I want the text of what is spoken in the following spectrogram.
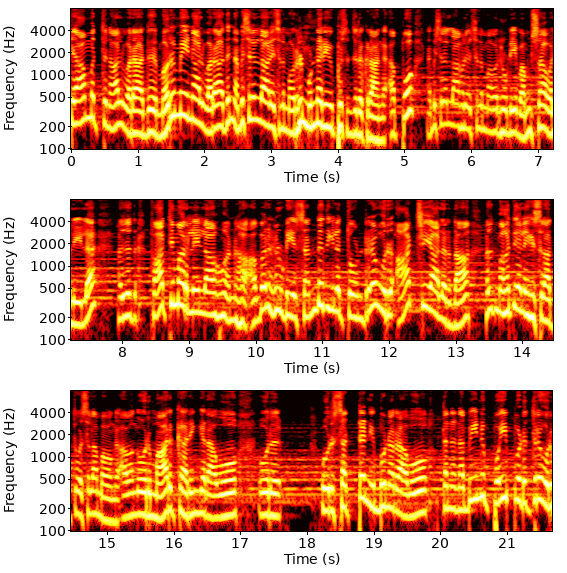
கியாமத்து நாள் வராது மறுமை நாள் வராது நபிசல்லா அலிஸ்லம் அவர்கள் முன்னறிவிப்பு செஞ்சுருக்கிறாங்க. அப்போது நபிசல்லா அலிஸ்லம் அவர்களுடைய வம்சாவளியில் அது ஃபாத்திமா ரலில்லாஹு அன்ஹா அவர்களுடைய சந்ததியில் தோன்ற ஒரு ஆட்சியாளர் தான் அது மஹதி அலஹி சலாத்து வசலாம் அவங்க. அவங்க ஒரு மார்க்க அறிஞராவோ ஒரு ஒரு சட்ட நிபுணராகவோ தன்னை நபின்னு பொய்ப்படுத்துகிற ஒரு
